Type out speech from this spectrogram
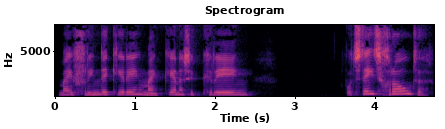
mijn vriendenkring, mijn kennissenkring, wordt steeds groter.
